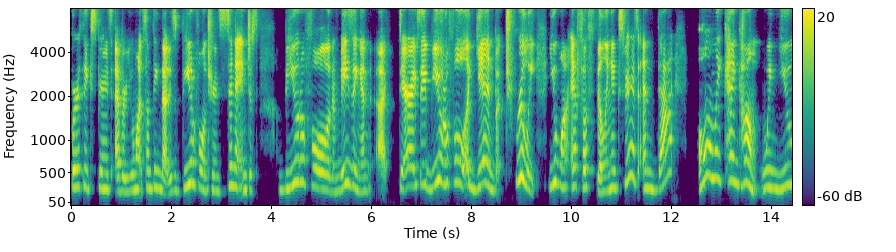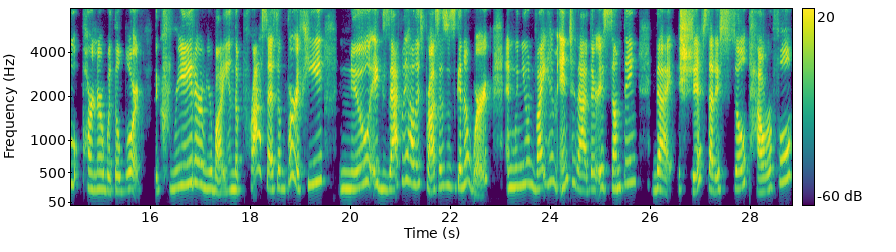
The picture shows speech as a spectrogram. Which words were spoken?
birth experience ever. You want something that is beautiful and transcendent and just beautiful and amazing. And uh, dare I say, beautiful again, but truly, you want a fulfilling experience. And that only can come when you partner with the Lord, the creator of your body, in the process of birth. He knew exactly how this process was going to work. And when you invite him into that, there is something that shifts that is so powerful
